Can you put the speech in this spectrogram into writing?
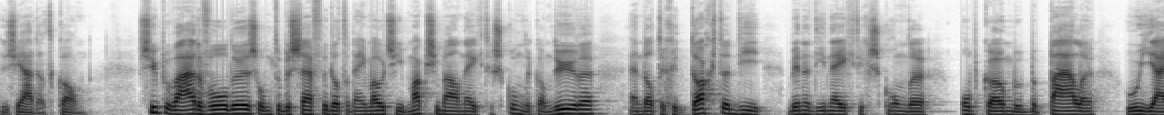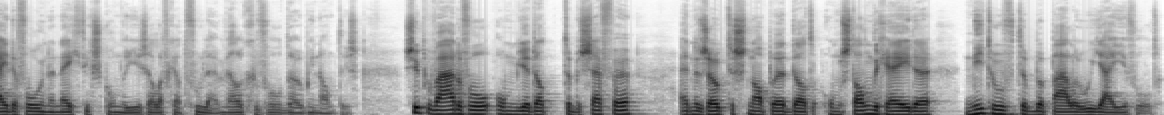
Dus ja, dat kan. Super waardevol dus om te beseffen dat een emotie maximaal 90 seconden kan duren. En dat de gedachten die binnen die 90 seconden opkomen bepalen hoe jij de volgende 90 seconden jezelf gaat voelen en welk gevoel dominant is. Super waardevol om je dat te beseffen en dus ook te snappen dat omstandigheden niet hoeven te bepalen hoe jij je voelt.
